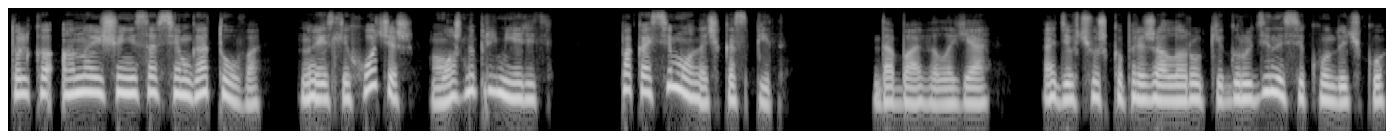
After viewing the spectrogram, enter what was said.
«Только оно еще не совсем готово, но если хочешь, можно примерить» пока Симоночка спит», — добавила я, а девчушка прижала руки к груди на секундочку,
